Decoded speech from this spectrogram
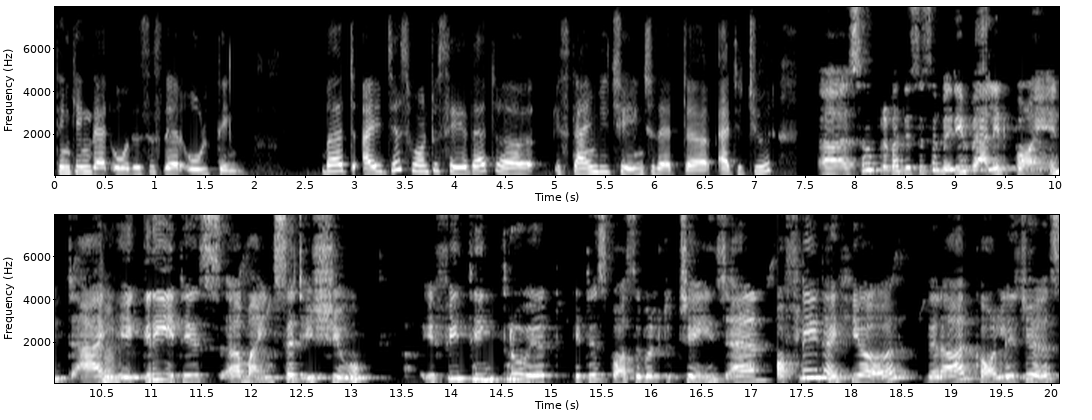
thinking that oh this is their old thing but i just want to say that uh, it's time we change that uh, attitude Uh, so, Prabha, this is a very valid point. I agree it is a mindset issue. If we think through it, it is possible to change. And of late, I hear there are colleges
